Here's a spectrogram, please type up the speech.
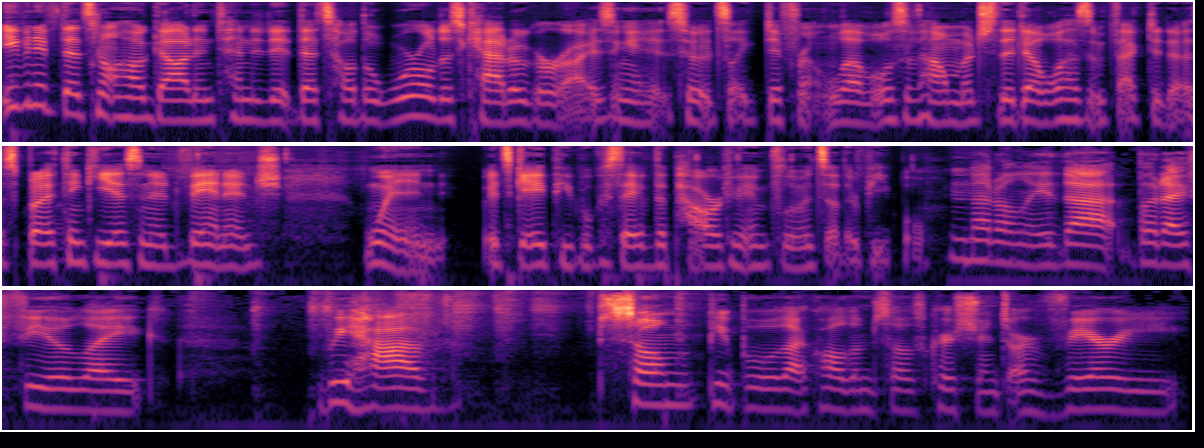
even if that's not how God intended it. That's how the world is categorizing it. So it's like different levels of how much the devil has infected us. But I think he has an advantage when it's gay people because they have the power to influence other people. Not only that, but I feel like we have some people that call themselves Christians are very,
